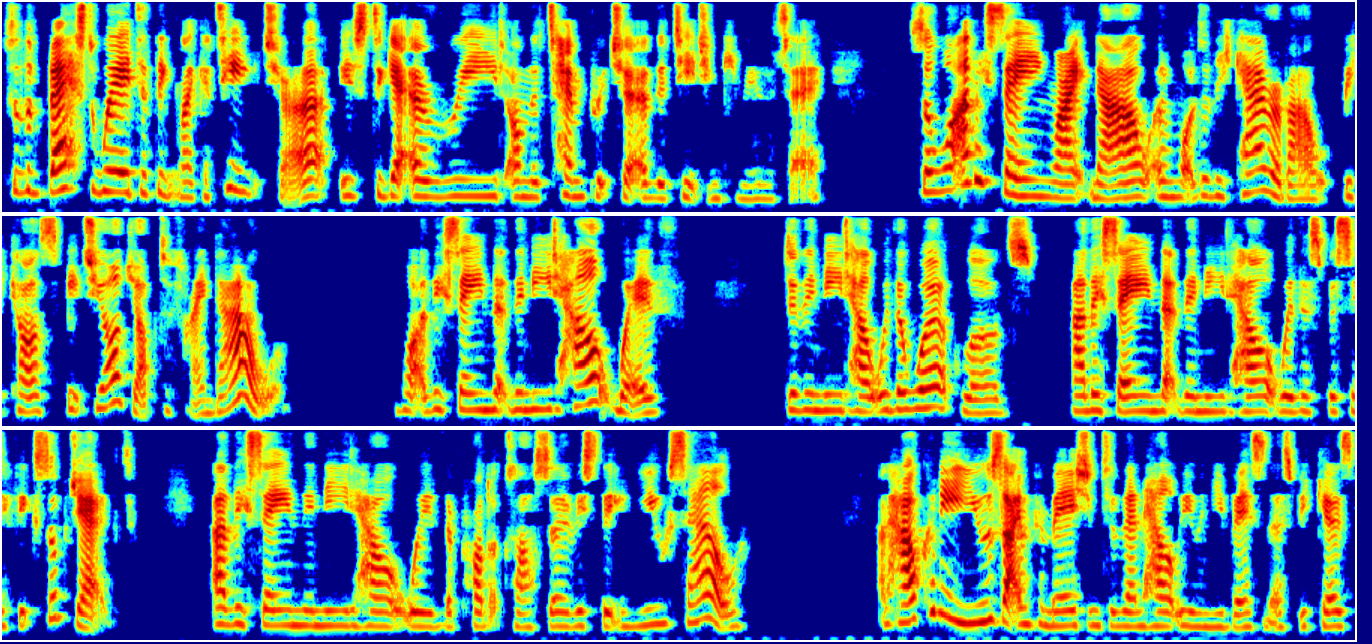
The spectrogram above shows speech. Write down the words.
So, the best way to think like a teacher is to get a read on the temperature of the teaching community. So, what are they saying right now and what do they care about? Because it's your job to find out. What are they saying that they need help with? Do they need help with the workloads? Are they saying that they need help with a specific subject? Are they saying they need help with the product or service that you sell? And how can you use that information to then help you in your business? Because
